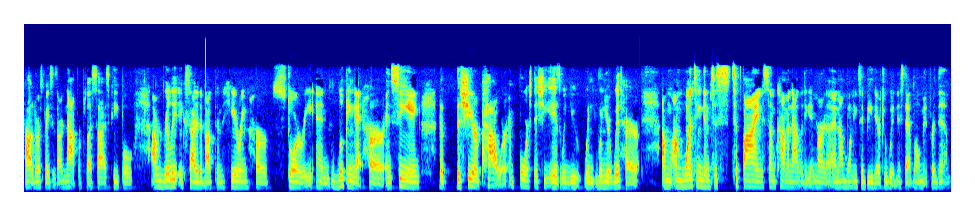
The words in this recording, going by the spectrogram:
outdoor spaces are not for plus size people. I'm really excited about them hearing her story and looking at her and seeing the the sheer power and force that she is when you when when you're with her. I'm I'm wanting them to to find some commonality in Mirna and I'm wanting to be there to witness that moment for them.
